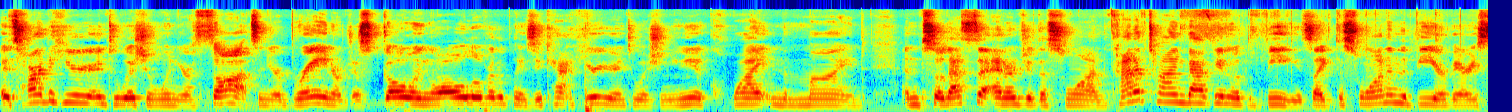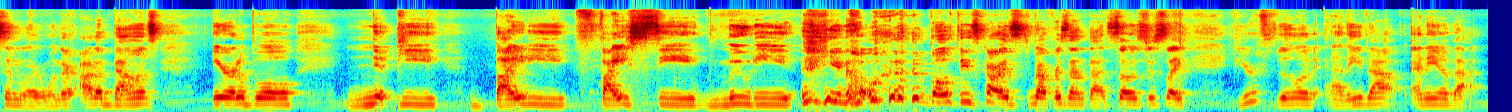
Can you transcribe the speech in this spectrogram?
it's hard to hear your intuition when your thoughts and your brain are just going all over the place. You can't hear your intuition. You need to quieten the mind. And so that's the energy of the swan. Kind of tying back in with the bee. It's like the swan and the bee are very similar. When they're out of balance, irritable, nippy, bitey, feisty, moody, you know, both these cards represent that. So it's just like if you're feeling any that any of that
